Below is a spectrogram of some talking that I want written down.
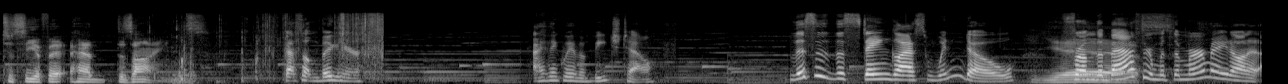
to see if it had designs. got something big here. I think we have a beach towel. This is the stained glass window from the bathroom with the mermaid on it.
